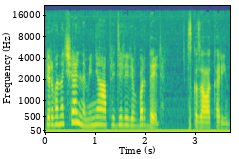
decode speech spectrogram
«Первоначально меня определили в бордель», — сказала Карин.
